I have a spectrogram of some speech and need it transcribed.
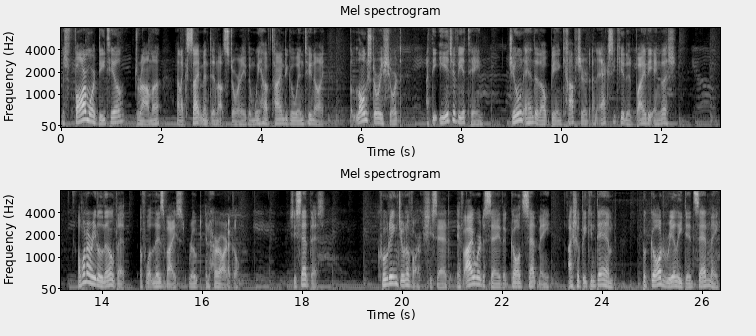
There's far more detail, drama, and excitement in that story than we have time to go into now, but long story short, at the age of 18, Joan ended up being captured and executed by the English. I want to read a little bit of what Liz Vice wrote in her article. She said this Quoting Joan of Arc, she said, If I were to say that God sent me, I shall be condemned, but God really did send me.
